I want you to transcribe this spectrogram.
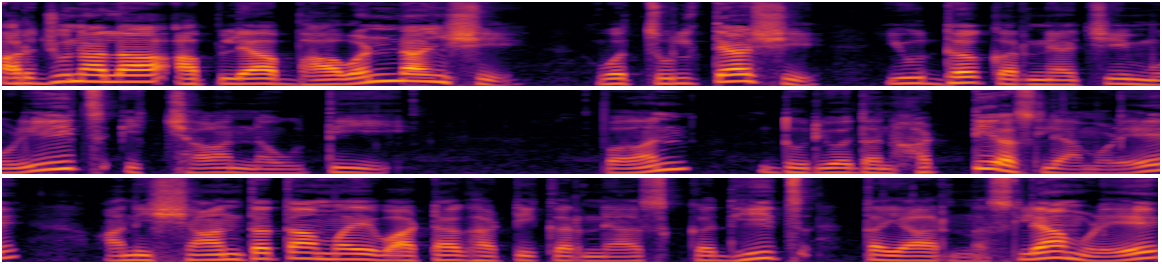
अर्जुनाला आपल्या भावंडांशी व चुलत्याशी युद्ध करण्याची मुळीच इच्छा नव्हती. पण दुर्योधन हट्टी असल्यामुळे आणि शांततामय वाटाघाटी करण्यास कधीच तयार नसल्यामुळे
